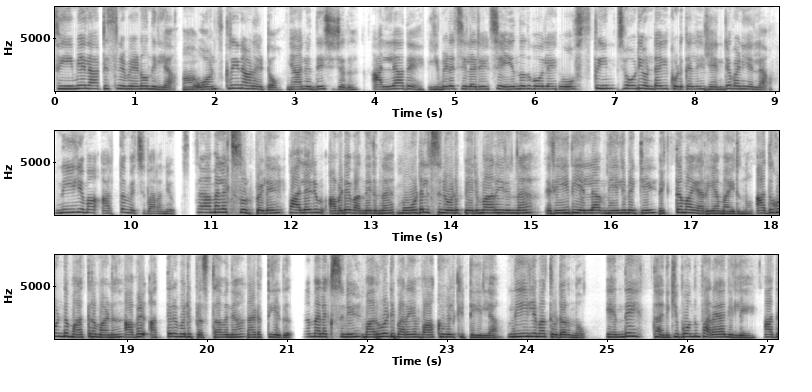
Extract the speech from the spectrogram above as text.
ഫീമെയിൽ ആർട്ടിസ്റ്റിനെ വേണമെന്നില്ല ഓൺ സ്ക്രീൻ ആണ് കേട്ടോ ഞാൻ ഉദ്ദേശിച്ചത്. അല്ലാതെ ഇവിടെ ചിലര് ചെയ്യുന്നത് പോലെ ഓഫ് സ്ക്രീൻ ജോഡി ഉണ്ടാക്കി കൊടുക്കൽ എന്റെ പണിയല്ല. നീലിമ അർത്ഥം വെച്ച് പറഞ്ഞു. സാമലക്സ് ഉൾപ്പെടെ പലരും അവിടെ വന്നിരുന്ന മോഡൽസിനോട് പെരുമാറിയിരുന്ന രീതിയെല്ലാം നീലിമയ്ക്ക് വ്യക്തമായി അറിയാമായിരുന്നു. അതുകൊണ്ട് മാത്രമാണ് അവൾ അത്തരമൊരു പ്രസ്താവന നടത്തിയത്. സാമലക്സിന് മറുപടി പറയാൻ വാക്കുകൾ കിട്ടിയില്ല. നീലിമ തുടർന്നു. എന്തേ തനിക്ക് പോന്നും പറയാനില്ലേ? അത്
